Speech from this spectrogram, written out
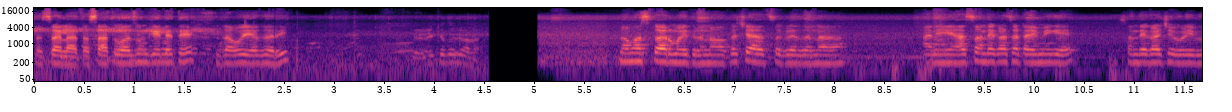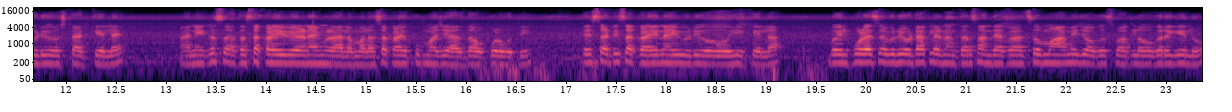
तर चला आता सात वाजून गेले ते. जाऊया घरी. नमस्कार मैत्रिणं कसे आहात सगळेजण? आणि आज संध्याकाळचा टायमिंग आहे. संध्याकाळच्या वेळी व्हिडिओ स्टार्ट केला आहे आणि कसं आता सकाळी वेळ नाही मिळाला मला. सकाळी खूप माझी आज धावपळ होती. त्यासाठी सकाळी नाही व्हिडिओ हे केला. बैलपोळ्याचा व्हिडिओ टाकल्यानंतर संध्याकाळचं मग आम्ही जॉगस पार्कला वगैरे गेलो.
